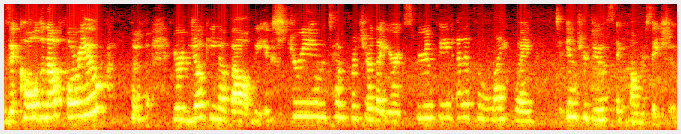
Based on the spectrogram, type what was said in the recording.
Is it cold enough for you? you're joking about the extreme temperature that you're experiencing, and it's a light way to introduce a conversation.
